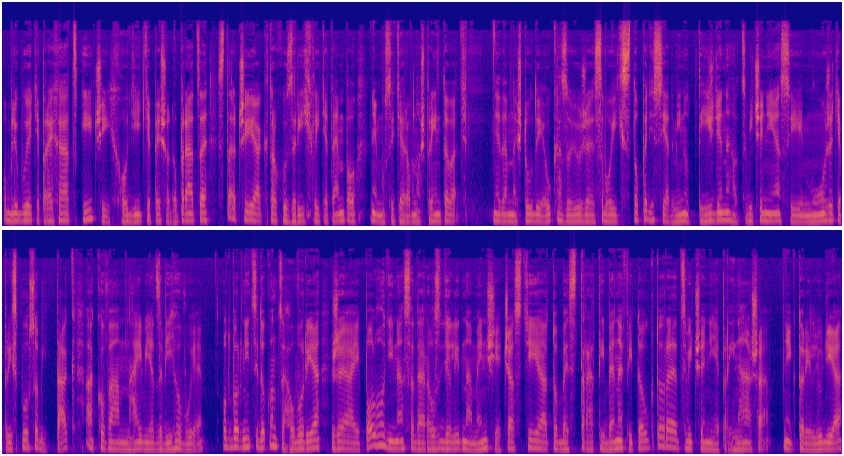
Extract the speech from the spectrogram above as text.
obľubujete prechádzky či chodíte pešo do práce, stačí, ak trochu zrýchlite tempo, nemusíte rovno šprintovať. Nedávne štúdie ukazujú, že svojich 150 minút týždenného cvičenia si môžete prispôsobiť tak, ako vám najviac vyhovuje. Odborníci dokonca hovoria, že aj pol hodina sa dá rozdeliť na menšie časti a to bez straty benefitov, ktoré cvičenie prináša. Niektorí ľudia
